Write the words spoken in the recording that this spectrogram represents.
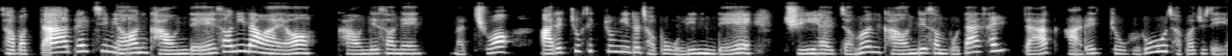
접었다 펼치면 가운데에 선이 나와요. 가운데 선에 맞추어 아래쪽 색종이를 접어 올리는데 주의할 점은 가운데 선보다 살짝 아래쪽으로 접어주세요.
